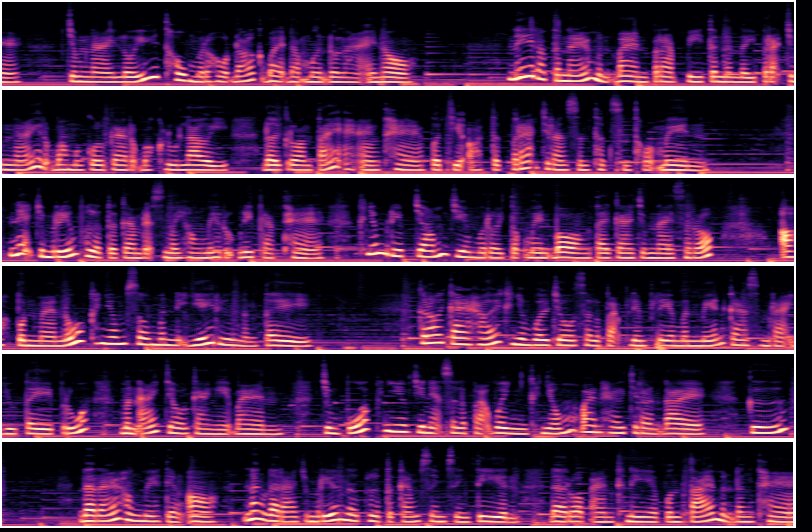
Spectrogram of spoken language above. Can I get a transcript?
ចំណាយលុយធំរហូតដល់ក្បែរ100,000ដុល្លារឯណោះ នេះរតនាមិនបានប្រាប់ពីតនន័យប្រាក់ចំណាយរបស់មង្គលការរបស់ខ្លួនឡើយដោយគ្រាន់តែអះអាងថាពិតជាអស់ទឹកប្រាក់ច្រើនសន្ធឹកសន្ធាប់មែនអ្នកចម្រៀងផលិតកម្មរស្មីហងមាសរូបនេះប្រាប់ថាខ្ញុំរៀបចំជាង100តុកមែនបង តែការចំណាយសរុបអស់ប៉ុន្មាននោះខ្ញុំសូមមិននិយាយរឿងនឹងទេ ក្រោយការហើយខ្ញុំវិលចូលសិល្បៈភ្លាមភ្លាមមិនមានការសម្រាកយូរទេព្រោះមិនអាចចូលការងារបាន ចំពោះភ្ញៀវជាអ្នកសិល្បៈវិញខ្ញុំបានហៅច្រើនដែរគឺតារាហងមាសទាំងអស់និងតារាចម្រៀងនៅផលិតកម្មផ្សេងផ្សេងទៀតដែលរាប់អានគ្នាប៉ុន្តែមិនដឹងថា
